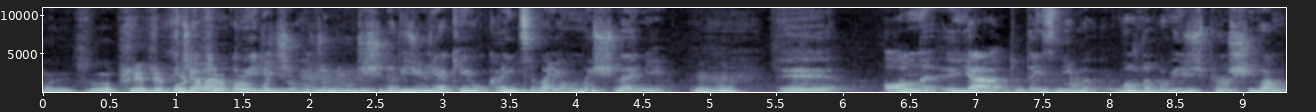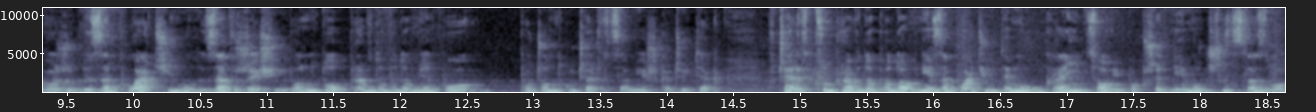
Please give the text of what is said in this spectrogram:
No nic, no przyjedzie policja, Chciałam to powiedzieć, będzie. żeby ludzie się dowiedzieli, jakie Ukraińcy mają myślenie. Mhm. Y, On, ja tutaj z nim, można powiedzieć, prosiłam go, żeby zapłacił za wrzesień, bo on tu od, prawdopodobnie od po, początku czerwca mieszka, czyli tak, w czerwcu prawdopodobnie zapłacił temu Ukraińcowi poprzedniemu 300 zł.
